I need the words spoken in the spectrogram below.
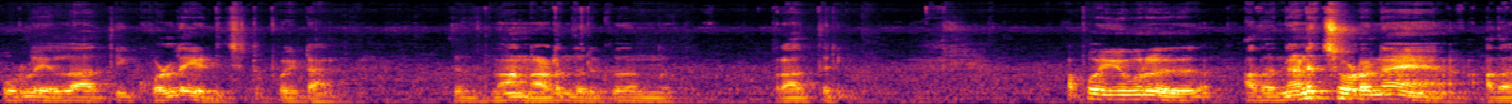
பொருள் எல்லாத்தையும் கொள்ளையடிச்சிட்டு போயிட்டாங்க. இதுதான் நடந்திருக்குதுன்னு ராத்திரி. அப்போ இவர் அதை நினச்ச உடனே அதை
